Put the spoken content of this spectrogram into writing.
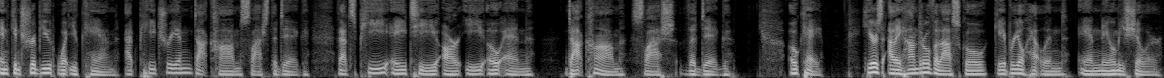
and contribute what you can at patreon.com slash the dig. That's P-A-T-R-E-O-N dot com slash the dig. Okay, here's Alejandro Velasco, Gabriel Hetland, and Naomi Schiller.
